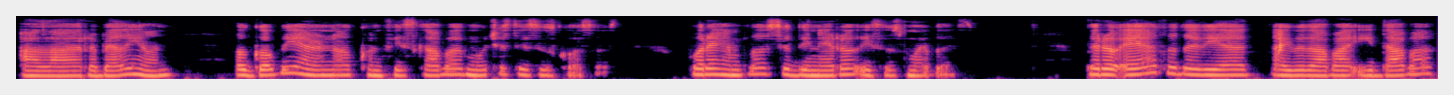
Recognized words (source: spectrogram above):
a la rebelión, el gobierno confiscaba muchas de sus cosas, por ejemplo su dinero y sus muebles. Pero ella todavía ayudaba y daba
